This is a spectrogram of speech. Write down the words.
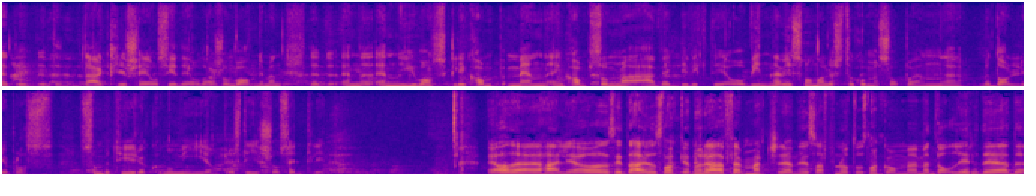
det er klisjé å si det, og det er sånn vanlig, men en, en, ny, vanskelig kamp, men en kamp som er veldig viktig å vinne hvis man har lyst til å komme seg opp på en eh, medaljeplass, som betyr økonomi og prestisje og selvtillit. Ja, det er herlig å sitte her og snakke når det er fem matcher igjen i Sarpsborg og snakke om medaljer. Det, det,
